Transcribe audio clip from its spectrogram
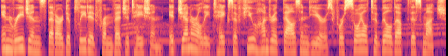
In regions that are depleted from vegetation, it generally takes a few hundred thousand years for soil to build up this much.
